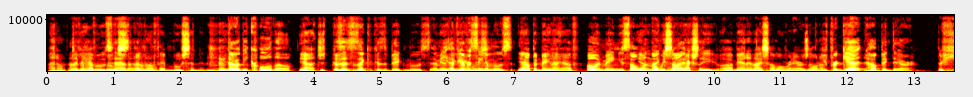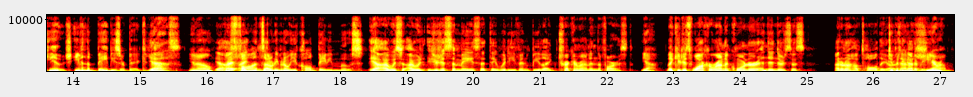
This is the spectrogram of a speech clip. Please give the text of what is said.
I don't. like do they have moose moose? head? I, don't know. if they have moose in it. that would be cool though, yeah, just because it's just like because a big moose. I mean, Yeah, have you ever moose. seen a moose? yeah. Up in Maine, I have. Oh, in Maine, you saw Yeah. one like oh, we saw live. them actually. Uh, man and I saw them over in Arizona. you forget how big they are. They're huge. Even the babies are big. Yes. You know. Yeah, The I- I- fawns. I, don't even know what you call baby moose. Yeah, I was. I would. You're just amazed that they would even be like trekking around in the forest. Yeah, Like you just walk around a corner and then there's this. I don't know how tall they are. dude, but They I don't be- hear them.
